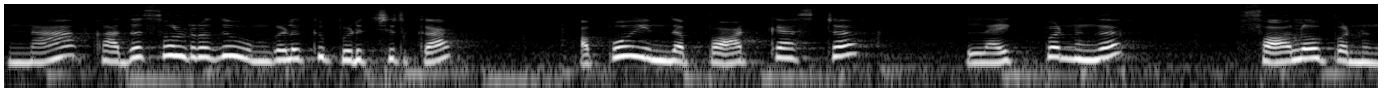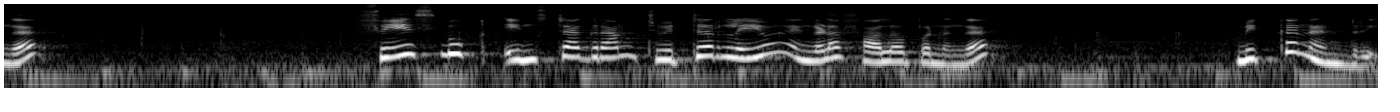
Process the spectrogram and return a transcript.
நான் கதை சொல்கிறது உங்களுக்கு பிடிச்சிருக்கா? அப்போது இந்த பாட்காஸ்ட்டை லைக் பண்ணுங்கள் ஃபாலோ பண்ணுங்கள் ஃபேஸ்புக் இன்ஸ்டாகிராம் ட்விட்டர்லேயும் எங்களை ஃபாலோ பண்ணுங்கள் மிக்க நன்றி.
